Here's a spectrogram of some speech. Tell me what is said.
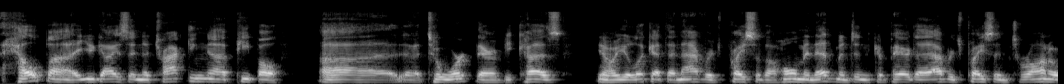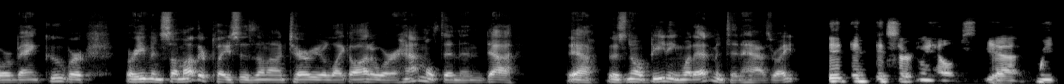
help uh, you guys in attracting uh, people uh, to work there? Because you know, you look at an average price of a home in Edmonton compared to the average price in Toronto or Vancouver, or even some other places in Ontario like Ottawa or Hamilton, and uh, yeah, there's no beating what Edmonton has, right? It, it, it certainly helps. Yeah, we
